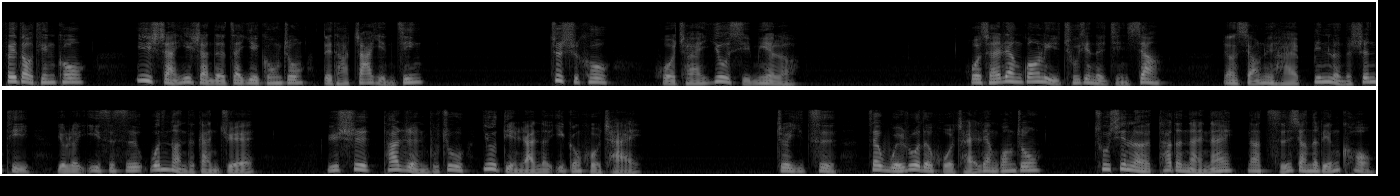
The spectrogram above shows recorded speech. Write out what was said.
飞到天空，一闪一闪的在夜空中对他眨眼睛。这时候，火柴又熄灭了。火柴亮光里出现的景象，让小女孩冰冷的身体有了一丝丝温暖的感觉。于是，她忍不住又点燃了一根火柴。这一次，在微弱的火柴亮光中，出现了她的奶奶那慈祥的脸孔，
